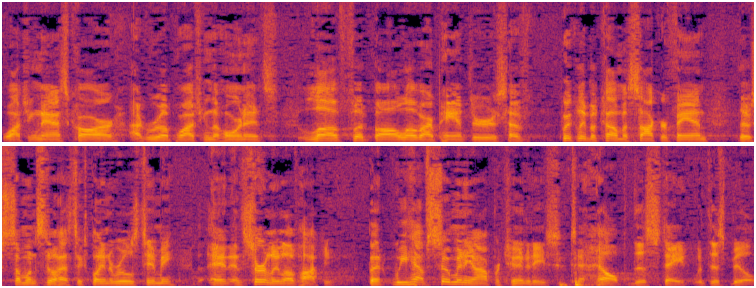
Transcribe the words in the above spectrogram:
watching NASCAR, I grew up watching the Hornets, love football, love our Panthers, have quickly become a soccer fan, though someone still has to explain the rules to me, and, and certainly love hockey. But we have so many opportunities to help this state with this bill.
